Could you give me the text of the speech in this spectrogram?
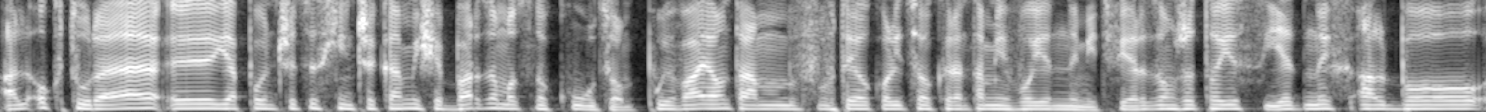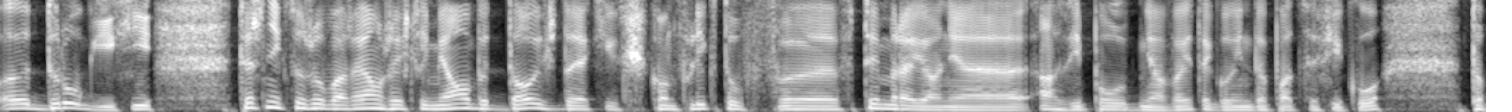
ale o które y, Japończycy z Chińczykami się bardzo mocno kłócą. Pływają tam w tej okolicy okrętami wojennymi. Twierdzą, że to jest jednych albo y, drugich. I też niektórzy uważają, że jeśli miałoby dojść do jakichś konfliktów y, w tym rejonie Azji Południowej, tego Indo-Pacyfiku, to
